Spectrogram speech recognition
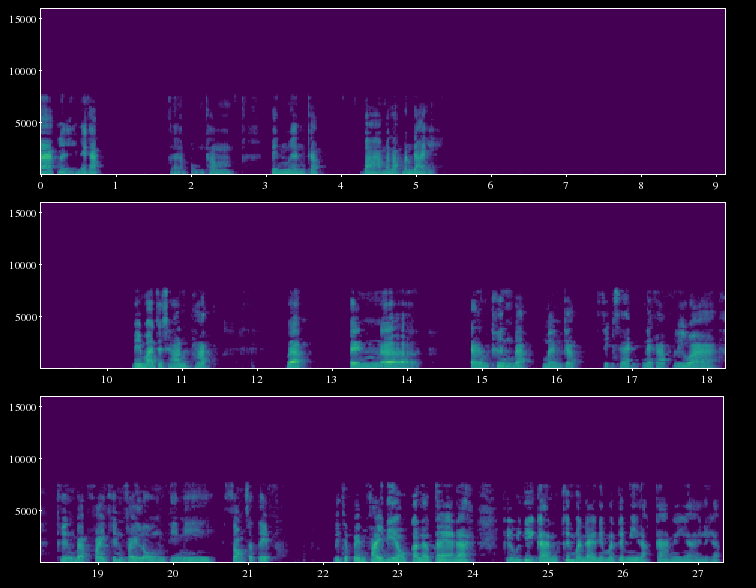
มากๆเลยนะครับผมทำเป็นเหมือนกับบ่ามารับบันไดไม่ว่าจะชานพักแบบเป็นการขึ้นแบบเหมือนกับ ซิกแซกนะครับ หรือว่าขึ้นแบบไฟขึ้นไฟลงที่มี 2 สเต็ปหรือจะเป็นไฟเดียวก็แล้วแต่นะ คือวิธีการขึ้นบันไดเนี่ยมันจะมีหลักการง่ายๆเลยครับ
